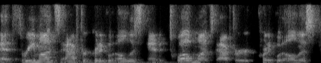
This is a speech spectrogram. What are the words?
at three months after critical illness and at 12 months after critical illness,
